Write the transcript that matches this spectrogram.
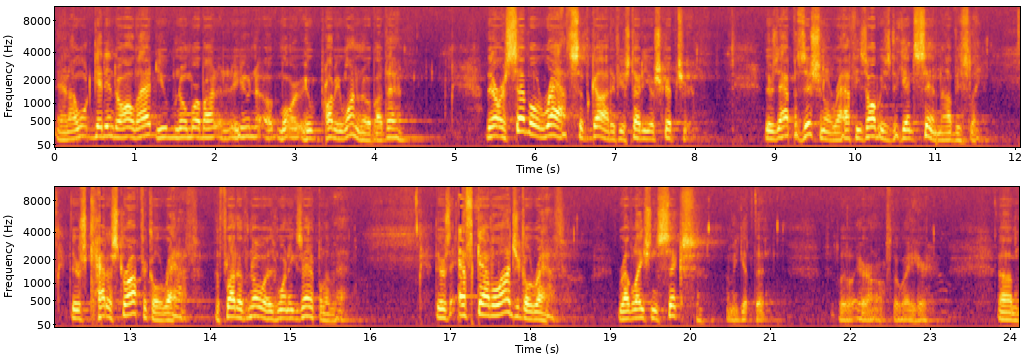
And I won't get into all that. You know more about it. You know more. You probably want to know about that. There are several wraths of God if you study your scripture. There's appositional wrath. He's always against sin, obviously. There's catastrophical wrath. The flood of Noah is one example of that. There's eschatological wrath. Revelation 6, let me get that little arrow off the way here. Um,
